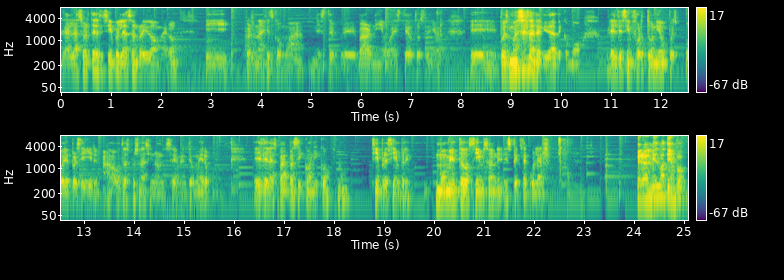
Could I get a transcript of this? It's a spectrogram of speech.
la, la suerte siempre le ha sonreído a Homero y personajes como a este eh, Barney o a este otro señor, eh, pues muestran la realidad de cómo el desinfortunio pues puede perseguir a otras personas y no necesariamente Homero. El de las papas, icónico. Siempre, siempre. Momento Simpson espectacular. Pero al mismo tiempo,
